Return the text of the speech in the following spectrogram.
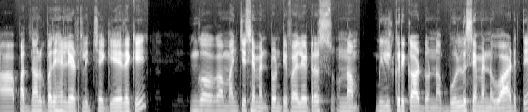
ఆ పద్నాలుగు పదిహేను లీటర్లు ఇచ్చే గేదెకి ఇంకొక మంచి సెమెన్ ట్వంటీ ఫైవ్ లీటర్స్ ఉన్న మిల్క్ రికార్డ్ ఉన్న బుల్ సెమెన్ వాడితే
